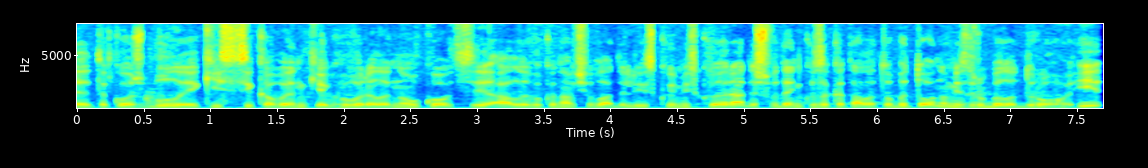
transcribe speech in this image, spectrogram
Е, Також були якісь цікавинки, як говорили науковці, але виконавча влада Львівської міської ради швиденько закатала то бетоном і зробила дорогу. І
